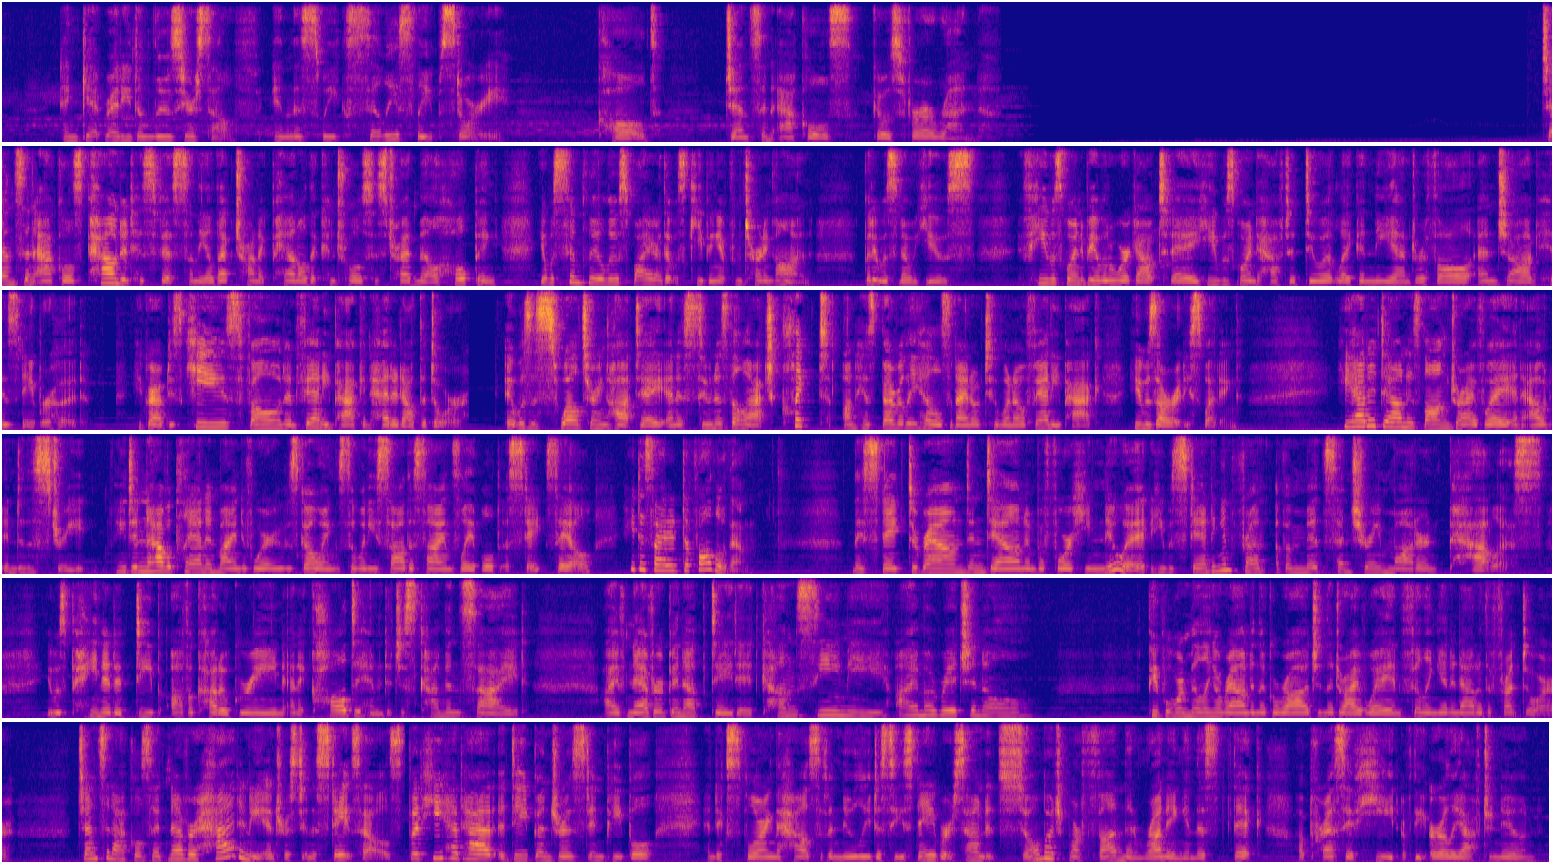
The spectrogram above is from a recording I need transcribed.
and get ready to lose yourself in this week's silly sleep story called Jensen Ackles Goes for a Run. Jensen Ackles pounded his fists on the electronic panel that controls his treadmill, hoping it was simply a loose wire that was keeping it from turning on. But it was no use. If he was going to be able to work out today, he was going to have to do it like a Neanderthal and jog his neighborhood. He grabbed his keys, phone, and fanny pack and headed out the door. It was a sweltering hot day, and as soon as the latch clicked on his Beverly Hills 90210 fanny pack, he was already sweating. He headed down his long driveway and out into the street. He didn't have a plan in mind of where he was going, so when he saw the signs labeled estate sale, he decided to follow them. They snaked around and down, and before he knew it, he was standing in front of a mid century modern palace. It was painted a deep avocado green, and it called to him to just come inside. I've never been updated. Come see me. I'm original. People were milling around in the garage and the driveway and filling in and out of the front door. Jensen Ackles had never had any interest in estate sales, but he had had a deep interest in people, and exploring the house of a newly deceased neighbor sounded so much more fun than running in this thick, oppressive heat of the early afternoon.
